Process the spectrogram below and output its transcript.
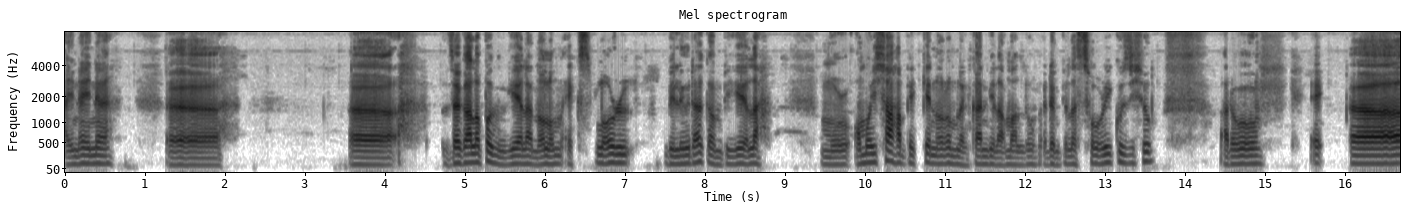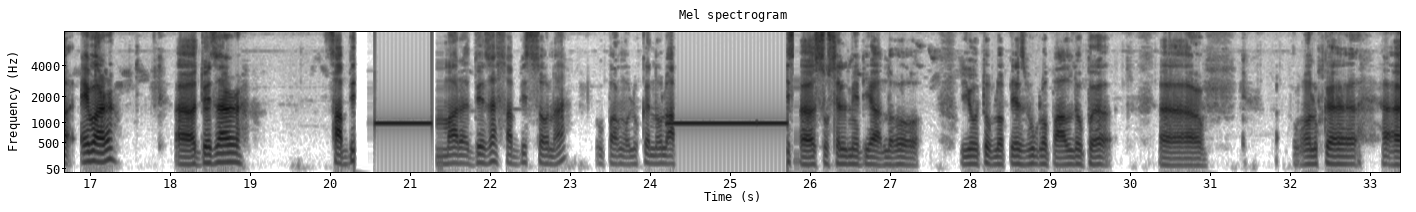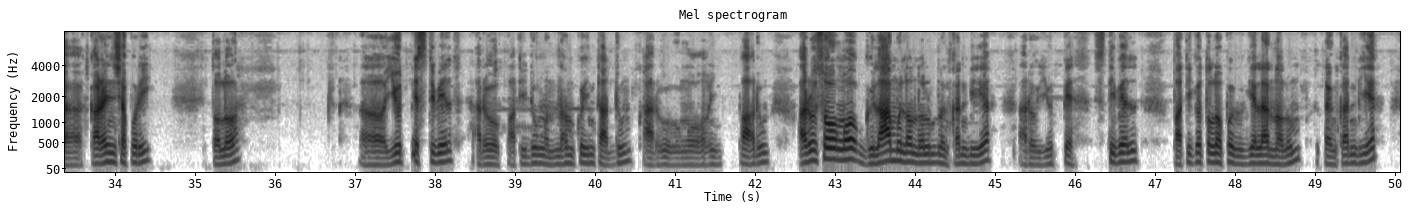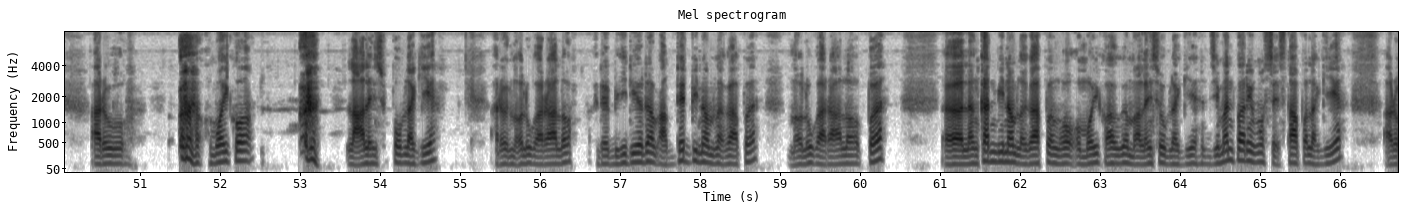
আইনা আইনা জেগালপা গেলা নলম এক্সপ্ল'ৰ বিলুদা কাম্পিগেলা মোৰ সমস্যা সাপেক্ষে নৰম লেংকান বিলা মাললো একদম পেলা চৰি খুজিছোঁ। আৰু এইবাৰ দুহেজাৰ ছাব্বিছ, আমাৰ দুহেজাৰ ছাব্বিছ চনা উপাং লোকে নলো social media lo YouTube lo Facebook lo pal lo youth festival আৰু পাতিদুং অন্নাম কুইন তাদুং আৰু ngoi পাদুং আৰু চ ngo gila mulon nolum lengkan biye আৰু ইউথ ফেষ্টিভেল পাতিকে তল গেলা নলুম lengkan biye আৰু সময়ক লালে সুপব লাগিয়ে আৰু নলুক video dam update binam laga apa noluk aralo apa uh, langkan Lankan বিনাম লগাপাং Amay কাউগে মালাই সব লাগিয়ে যিমান পারি মো চেষ্টা পা লাগিয়ে আর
